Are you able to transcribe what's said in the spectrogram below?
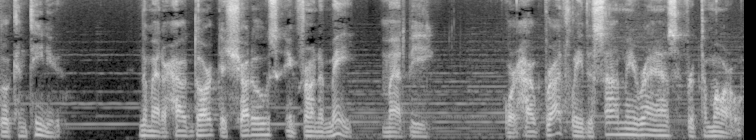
will continue, no matter how dark the shadows in front of me might be, or how brightly the sun may rise for tomorrow.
